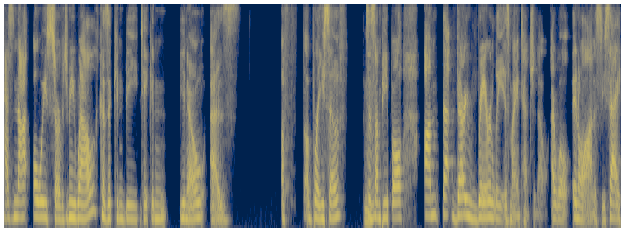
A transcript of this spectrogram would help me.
has not always served me well because it can be taken, you know, as a, abrasive to mm-hmm. some people. Um, that very rarely is my intention, though. I will, in all honesty, say.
